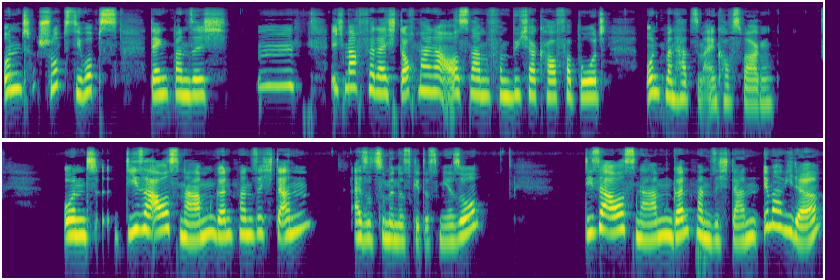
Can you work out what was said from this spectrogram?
Und schwuppsdiwupps denkt man sich, hm, ich mache vielleicht doch mal eine Ausnahme vom Bücherkaufverbot und man hat's im Einkaufswagen. Und diese Ausnahmen gönnt man sich dann, also zumindest geht es mir so, diese Ausnahmen gönnt man sich dann immer wieder,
